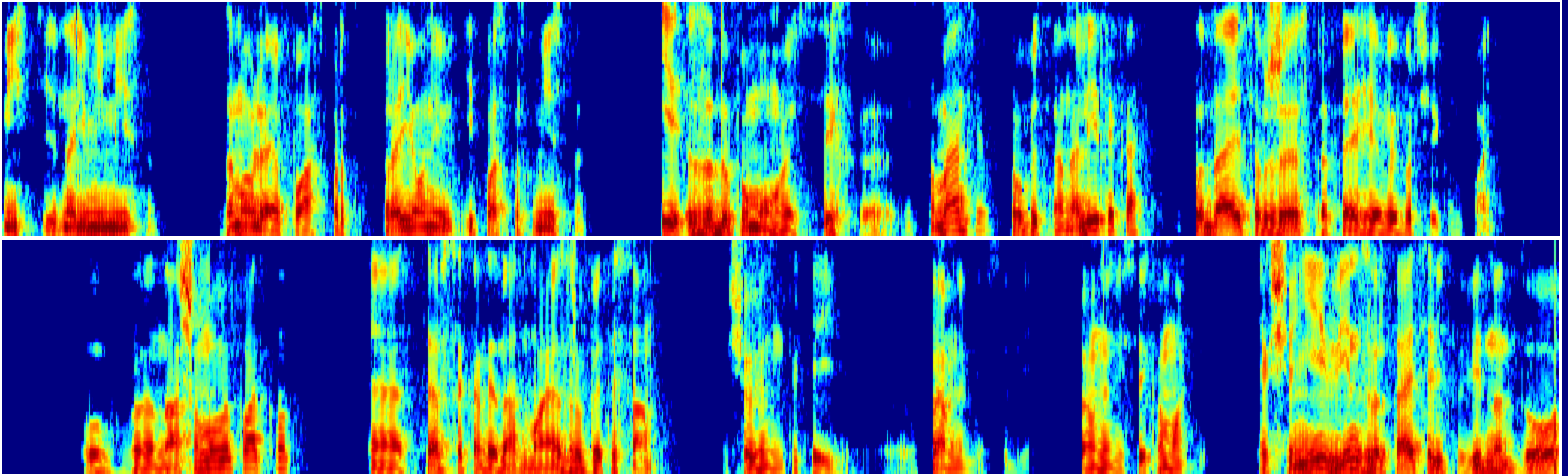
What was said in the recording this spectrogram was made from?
місті, на рівні міста, замовляє паспорт районів і паспорт міста. І за допомогою цих е, інструментів робиться аналітика, складається вже стратегія виборчої кампанії. В нашому випадку е, це все кандидат має зробити сам, якщо він такий е, впевнений в собі, впевнений в своїй команді. Якщо ні, він звертається відповідно до, е,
